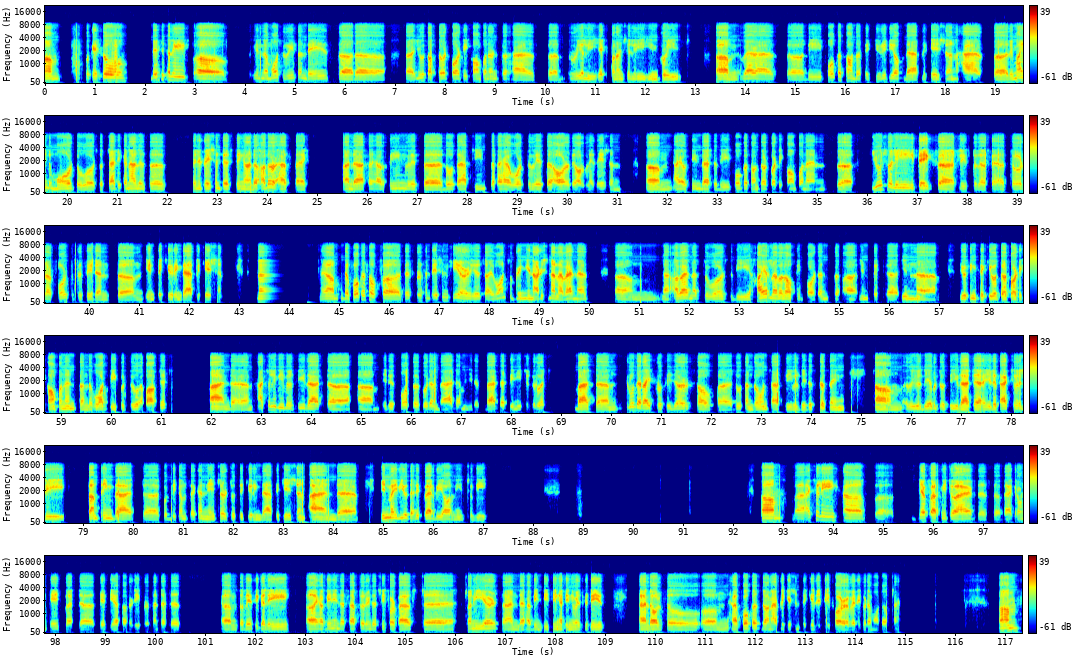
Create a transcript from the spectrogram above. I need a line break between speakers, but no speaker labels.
Um, okay, so basically, uh, in the most recent days, uh, the uh, use of third-party components has uh, really exponentially increased, um, whereas uh, the focus on the security of the application has uh, remained more towards the static analysis, penetration testing, and other aspects. And as I have seen with uh, those app teams that I have worked with or the organization, um, I have seen that the focus on third-party components uh, usually takes uh, at least the third or fourth precedence um, in securing the application. Now, um, the focus of uh, this presentation here is I want to bring in additional awareness um, awareness towards the higher level of importance uh, in, uh, in uh, using secure third-party components and what we could do about it. And um, actually, we will see that uh, um, it is both good and bad. I mean, it is bad that we need to do it, but um, through the right procedures of uh, do's and don'ts, as we will be discussing, um, we will be able to see that uh, it is actually something that uh, could become second nature to securing the application. And uh, in my view, that is where we all need to be. Um, uh, actually, uh, uh, Jeff asked me to add this uh, background page, but uh, Stacey has already presented this. Um, so basically, I have been in the software industry for past 20 years and have been teaching at universities and also um, have focused on application security for a very good amount of time. Um,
